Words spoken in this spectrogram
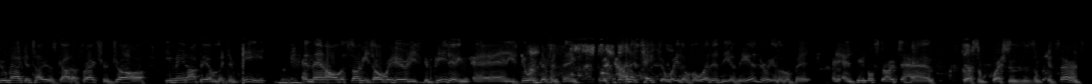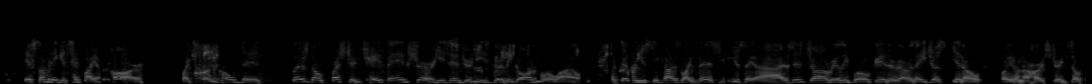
Drew McIntyre's got a fractured jaw. He may not be able to compete. And then all of a sudden he's over here and he's competing and he's doing different things. It kind of takes away the validity of the injury a little bit. And, and people start to have there some questions and some concerns. If somebody gets hit by a car, like Stone Cold did, there's no question. Kayfabe, sure, he's injured. He's going to be gone for a while. But then when you see guys like this, you, you say, ah, is his jaw really broken, or are they just, you know, playing on their heartstrings? So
